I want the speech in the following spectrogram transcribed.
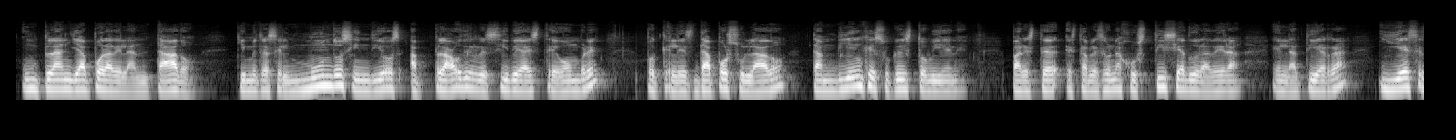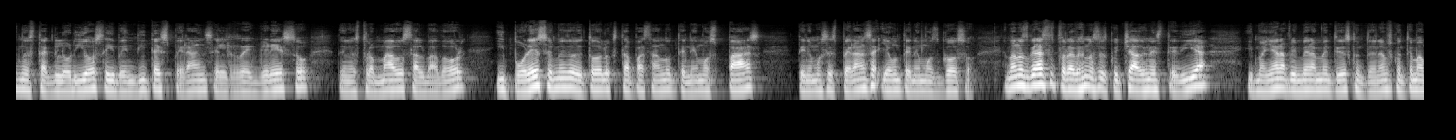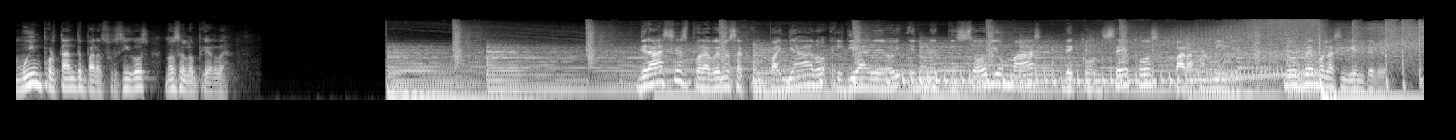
un plan ya por adelantado, que mientras el mundo sin Dios aplaude y recibe a este hombre, porque les da por su lado, también Jesucristo viene para este, establecer una justicia duradera en la tierra y esa es nuestra gloriosa y bendita esperanza, el regreso de nuestro amado Salvador. Y por eso en medio de todo lo que está pasando tenemos paz, tenemos esperanza y aún tenemos gozo. Hermanos, gracias por habernos escuchado en este día. Y mañana, primeramente, Dios, continuaremos con un tema muy importante para sus hijos. No se lo pierda. Gracias por habernos acompañado el día de hoy en un episodio más de Consejos para Familias. Nos vemos la siguiente vez.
